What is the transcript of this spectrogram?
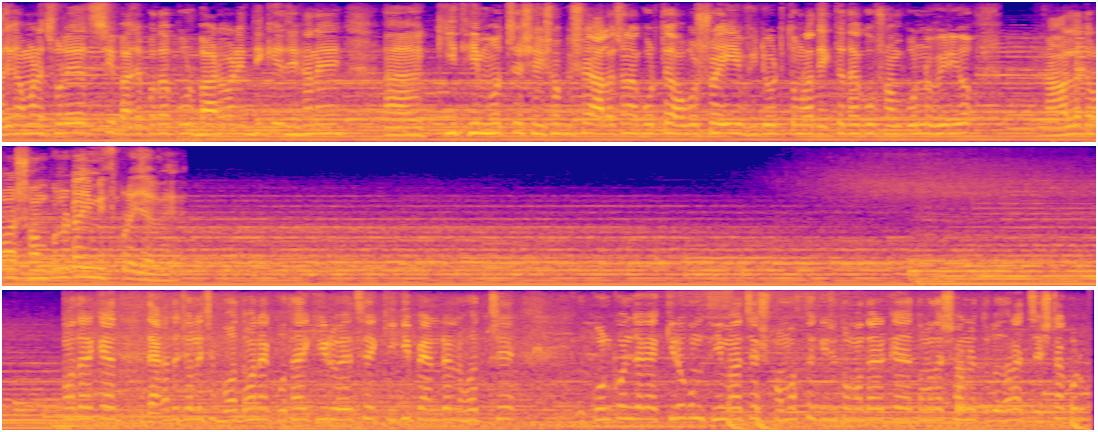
আজকে আমরা চলে এসেছি বাজাপতাপুর বারবাড়ির দিকে যেখানে কি থিম হচ্ছে সেই সব বিষয়ে আলোচনা করতে। অবশ্যই এই ভিডিওটি তোমরা দেখতে থাকো সম্পূর্ণ ভিডিও। নাহলে তোমরা সম্পূর্ণটাই মিস করে যাবে। তোমাদেরকে দেখাতে চলেছি বর্ধমানে কোথায় কি রয়েছে, কি কি প্যান্ডেল হচ্ছে, কোন কোন জায়গায় কীরকম থিম আছে, সমস্ত কিছু তোমাদেরকে তোমাদের সামনে তুলে ধরার চেষ্টা করব।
